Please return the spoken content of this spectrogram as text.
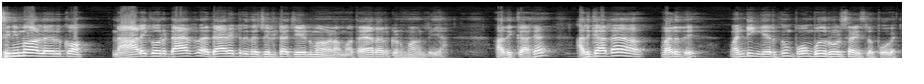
சினிமாவில் இருக்கோம். நாளைக்கு ஒரு டேரக்டர் டேரக்டர் இதை சொல்லிட்டா செய்யணுமா வேணாமா? தயாராக இருக்கணுமா இல்லையா? அதுக்காக அதுக்காக தான் வருது. வண்டி இங்கே இருக்கும். போகும்போது ரோல்ஸ் ராய்ஸில் போவேன்.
